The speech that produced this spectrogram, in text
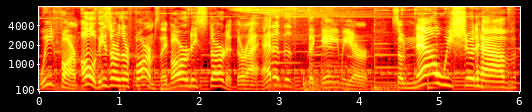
Wheat farm. Oh, these are their farms. They've already started. They're ahead of the, the game here. So now we should have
